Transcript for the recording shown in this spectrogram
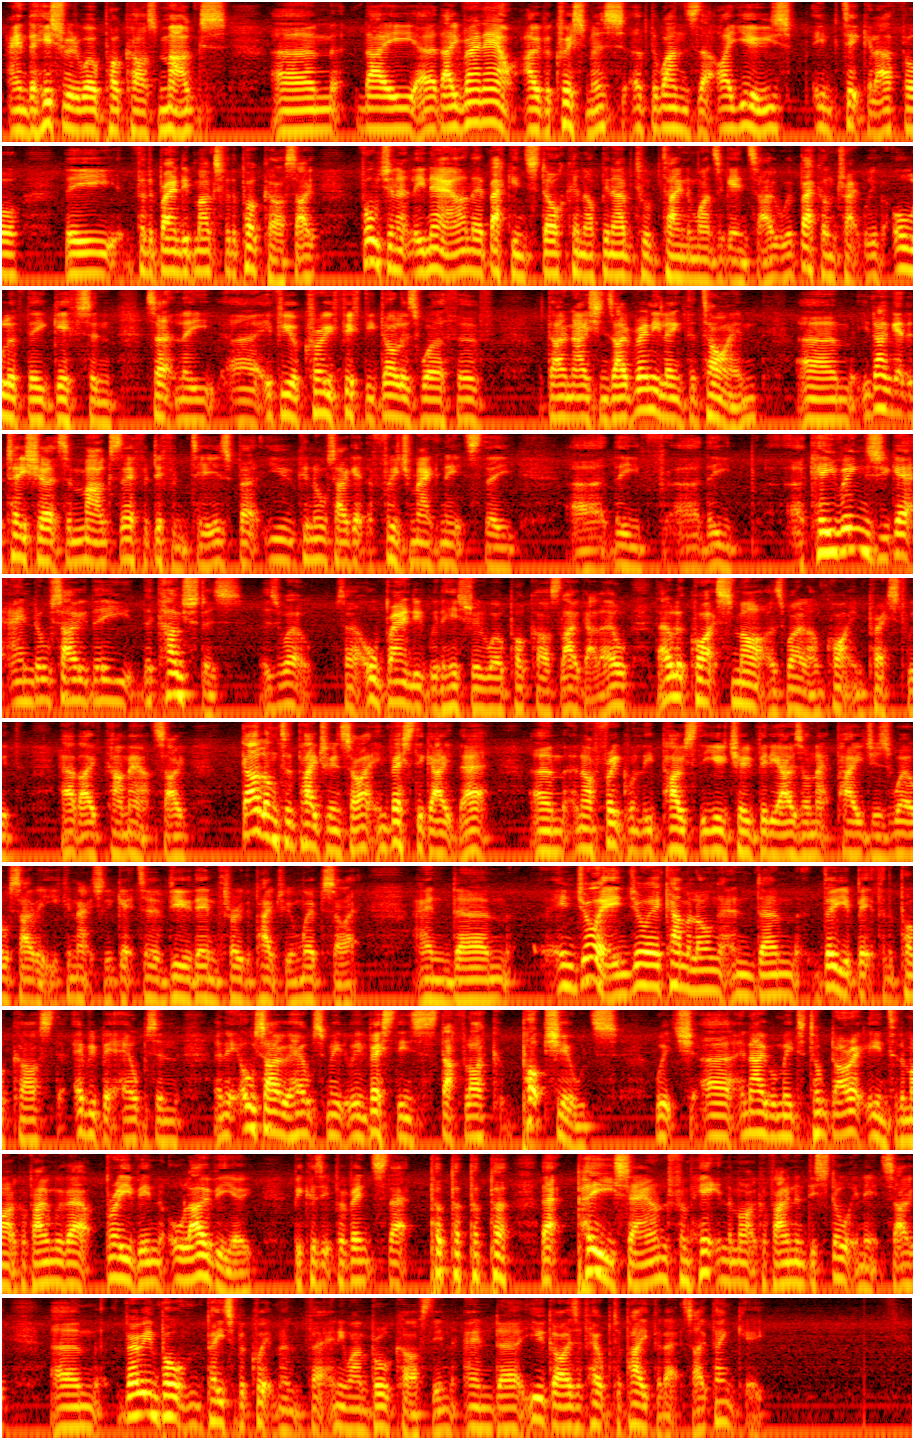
and the History of the World podcast mugs Um, they uh, they ran out over Christmas of the ones that I use in particular for the for the branded mugs for the podcast. So fortunately now they're back in stock and I've been able to obtain them once again. So we're back on track with all of the gifts and certainly uh, if you accrue fifty dollars worth of donations over any length of time. Um, you don't get the t-shirts and mugs; they're for different tiers. But you can also get the fridge magnets, the uh, the uh, the uh, key rings you get, and also the the coasters as well. So all branded with the History of the World podcast logo. They all they all look quite smart as well. I'm quite impressed with how they've come out. So go along to the Patreon site, investigate that. Um, and I frequently post the YouTube videos on that page as well, so that you can actually get to view them through the Patreon website. And um, enjoy, enjoy, come along and um, do your bit for the podcast. Every bit helps, and and it also helps me to invest in stuff like pop shields, which uh, enable me to talk directly into the microphone without breathing all over you, because it prevents that p p p p that p sound from hitting the microphone and distorting it. So. Um, very important piece of equipment for anyone broadcasting, and uh, you guys have helped to pay for that, so thank you.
